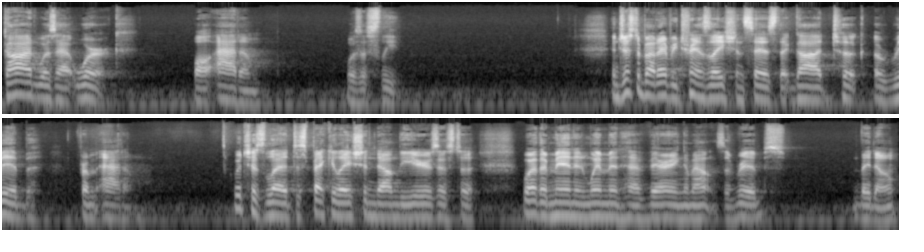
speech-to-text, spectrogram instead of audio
God was at work while Adam was asleep. And just about every translation says that God took a rib from Adam, which has led to speculation down the years as to whether men and women have varying amounts of ribs. They don't.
